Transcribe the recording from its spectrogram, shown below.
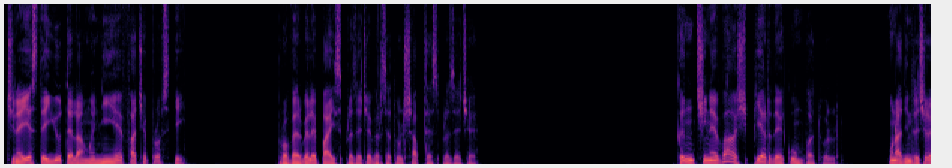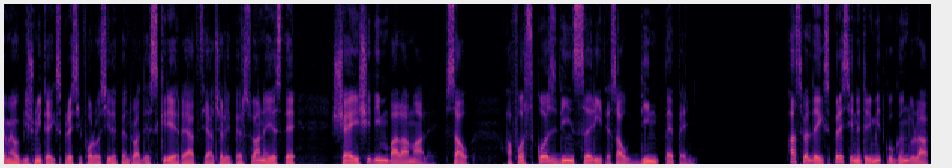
Cine este iute la mânie face prostii. Proverbele 14, versetul 17. Când cineva își pierde cumpătul, una dintre cele mai obișnuite expresii folosite pentru a descrie reacția acelei persoane este și-a ieșit din balamale sau a fost scos din sărite sau din pepeni. Astfel de expresii ne trimit cu gândul la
